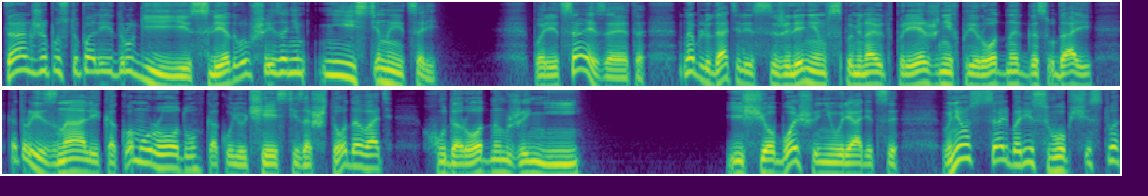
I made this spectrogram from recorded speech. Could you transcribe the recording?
Так же поступали и другие, следовавшие за ним неистинные цари. Порицая за это, наблюдатели с сожалением вспоминают прежних природных государей, которые знали, какому роду, какую честь и за что давать худородным жени. Еще больше неурядицы – внес царь Борис в общество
